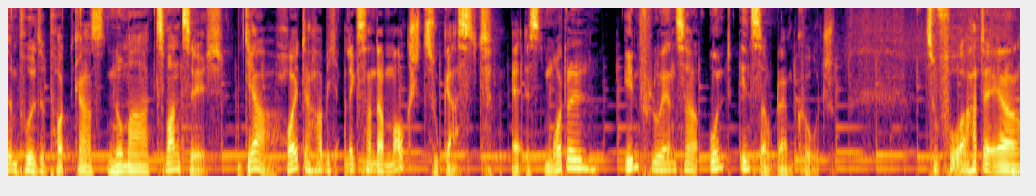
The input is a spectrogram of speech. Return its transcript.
Impulse Podcast Nummer 20. Ja, heute habe ich Alexander Mauksch zu Gast. Er ist Model, Influencer und Instagram Coach. Zuvor hatte er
